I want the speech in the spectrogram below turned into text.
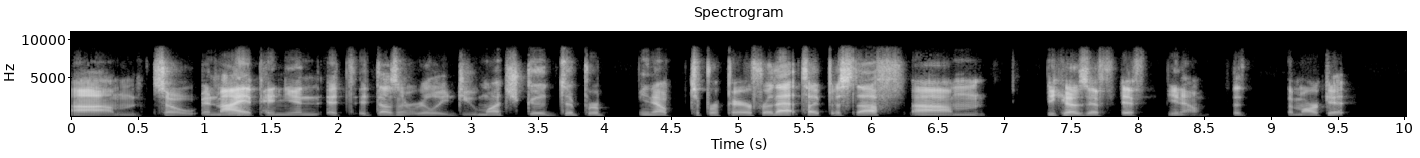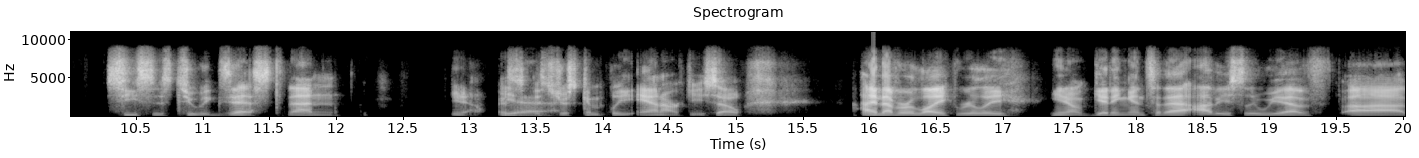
Um, so in my opinion, it it doesn't really do much good to pre- you know to prepare for that type of stuff. Um, because if if you know the the market ceases to exist, then you know it's, yeah. it's just complete anarchy. So I never like really you know getting into that obviously we have uh,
